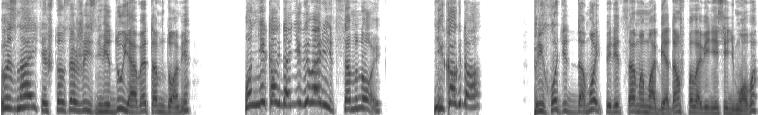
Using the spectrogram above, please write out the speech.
Вы знаете, что за жизнь веду я в этом доме? Он никогда не говорит со мной. Никогда. Приходит домой перед самым обедом в половине седьмого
